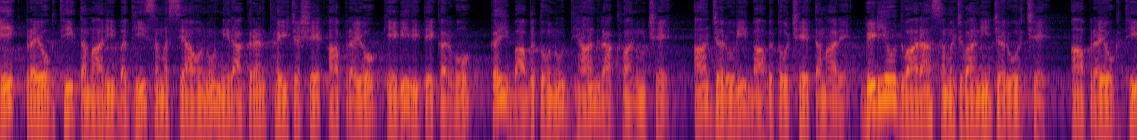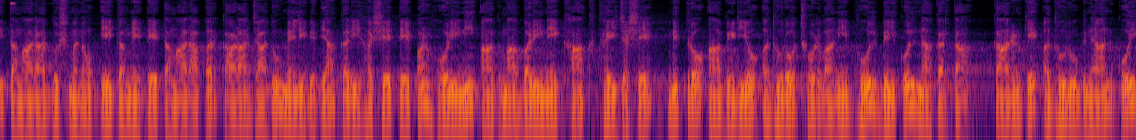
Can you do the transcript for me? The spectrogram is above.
એક પ્રયોગથી તમારી બધી સમસ્યાઓનું નિરાકરણ થઈ જશે. આ પ્રયોગ કેવી રીતે કરવો, કઈ બાબતોનું ધ્યાન રાખવાનું છે? આ જરૂરી બાબતો છે તમારે વિડિયો દ્વારા સમજવાની જરૂર છે. આ પ્રયોગથી તમારા દુશ્મનો એ ગમે તે તમારા પર કાળા જાદુ મેલી વિદ્યા કરી હશે તે પણ હોળીની આગમાં બળીને ખાખ થઈ જશે. મિત્રો, આ વિડિયો અધૂરો છોડવાની ભૂલ બિલકુલ ના કરતા, કારણ કે અધૂરું જ્ઞાન કોઈ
